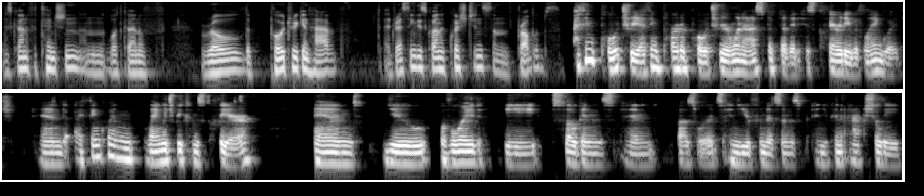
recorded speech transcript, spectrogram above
this kind of attention and what kind of role the poetry can have addressing these kind of questions and problems? I think poetry, I think part of poetry or one aspect of it is clarity with language. And I think when language becomes clear and you avoid the slogans and buzzwords and euphemisms, and you can actually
